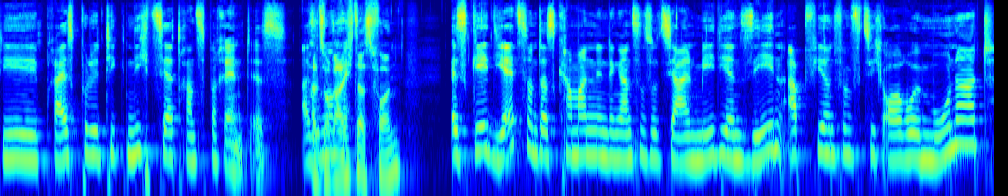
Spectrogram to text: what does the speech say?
die Preispolitik nicht sehr transparent ist. Also, Moment- reicht das von? Es geht jetzt, und das kann man in den ganzen sozialen Medien sehen, ab 54 Euro im Monat.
